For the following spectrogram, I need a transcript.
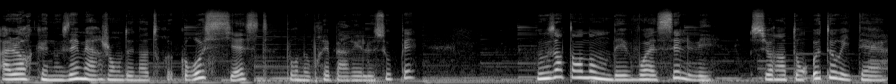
alors que nous émergeons de notre grosse sieste pour nous préparer le souper, nous entendons des voix s'élever sur un ton autoritaire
